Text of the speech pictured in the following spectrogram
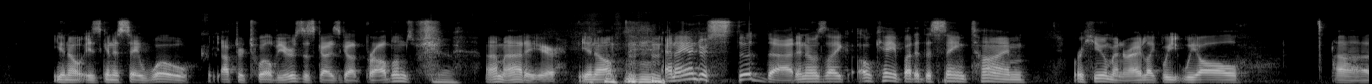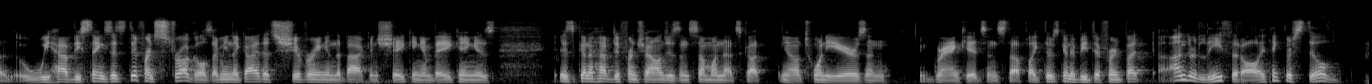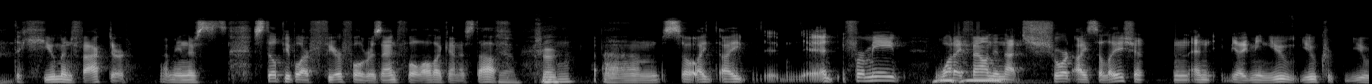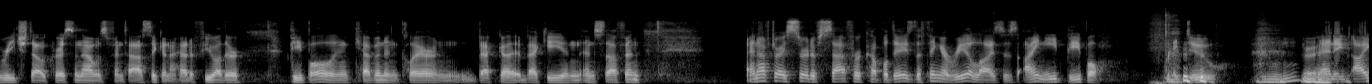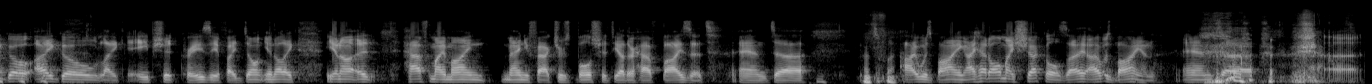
you know, is going to say, "Whoa, after 12 years, this guy's got problems. I'm out of here," you know. and I understood that, and I was like, "Okay," but at the same time, we're human, right? Like we we all uh, we have these things. It's different struggles. I mean, the guy that's shivering in the back and shaking and baking is is going to have different challenges than someone that's got you know 20 years and grandkids and stuff. Like there's going to be different, but underneath it all, I think there's still the human factor. I mean, there's still people are fearful, resentful, all that kind of stuff. Sure. Um, so I, I, and for me, what I found in that short isolation, and, and yeah, I mean, you you you reached out, Chris, and that was fantastic. And I had a few other people, and Kevin and Claire and Becca, Becky, and, and stuff. And and after I sort of sat for a couple days, the thing I realized is I need people. I do. Right. and it, I go, I go like ape shit crazy if I don't. You know, like you know, it, half my mind manufactures bullshit, the other half buys it, and uh, That's fun. I was buying. I had all my shekels. I, I was buying, and uh, uh,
